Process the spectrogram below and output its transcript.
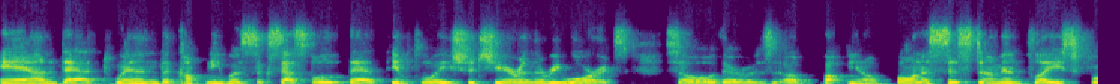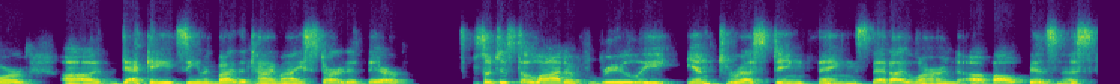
and that when the company was successful that employees should share in the rewards so there was a you know bonus system in place for uh, decades, even by the time I started there. So just a lot of really interesting things that I learned about business.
